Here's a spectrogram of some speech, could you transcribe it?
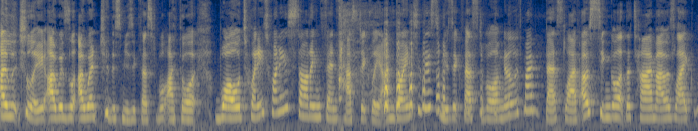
I literally I was I went to this music festival. I thought, "Whoa, 2020 is starting fantastically. I'm going to this music festival. I'm going to live my best life." I was single at the time. I was like, "Woo,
